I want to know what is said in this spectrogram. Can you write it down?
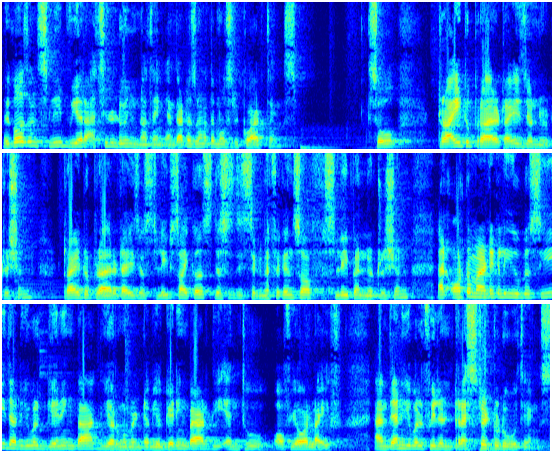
Because in sleep we are actually doing nothing and that is one of the most required things. So try to prioritize your nutrition. Try to prioritize your sleep cycles. This is the significance of sleep and nutrition. And automatically you will see that you are gaining back your momentum. You're getting back the enthu of your life and then you will feel interested to do things.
